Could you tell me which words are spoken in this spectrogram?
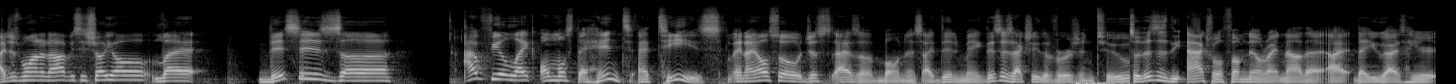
I just wanted to obviously show y'all that this is uh I feel like almost a hint at tease. And I also, just as a bonus, I did make, this is actually the version 2. So this is the actual thumbnail right now that I that you guys here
